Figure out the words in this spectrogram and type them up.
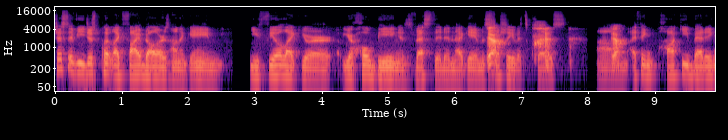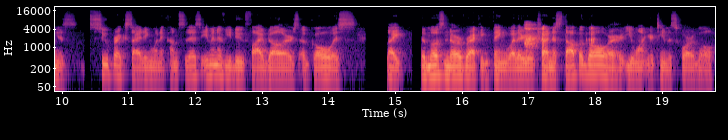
just if you just put like five dollars on a game, you feel like your your whole being is vested in that game, especially yeah. if it's close. Um, yeah. I think hockey betting is super exciting when it comes to this. Even if you do five dollars, a goal is like the most nerve wracking thing. Whether you're trying to stop a goal or you want your team to score a goal.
